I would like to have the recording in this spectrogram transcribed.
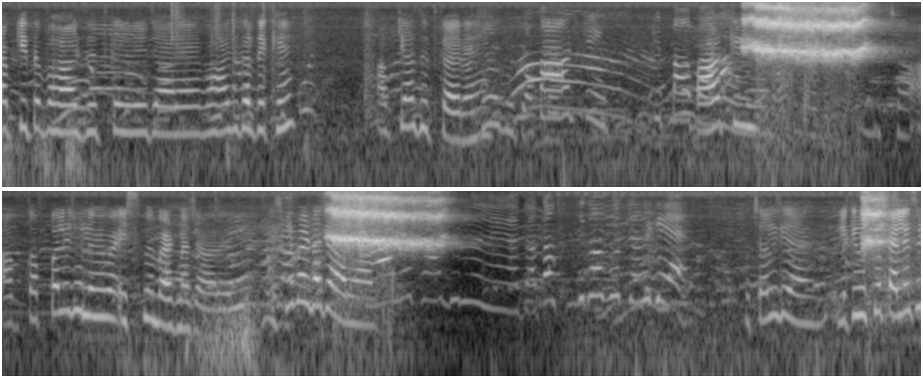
आपकी तो बाहर जिद कर जा रहा है। वहाँ इधर देखें। आप क्या जिद कर रहे हैं? पार्किंग पार्क की अच्छा आप कब वाले झूले में इसमें बैठना चाह रहे हैं? इसमें बैठना चाह रहे हैं आप? वो चल गया वो चल गया है। लेकिन उसमें पहले से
